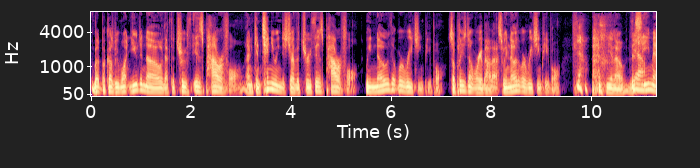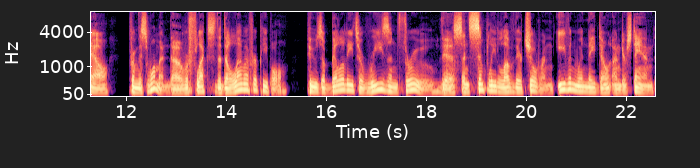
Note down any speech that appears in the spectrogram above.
but because we want you to know that the truth is powerful and continuing to share the truth is powerful. We know that we're reaching people. So please don't worry about us. We know that we're reaching people. Yeah. you know, this Yeah. email from this woman, though, reflects the dilemma for people whose ability to reason through this and simply love their children, even when they don't understand,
